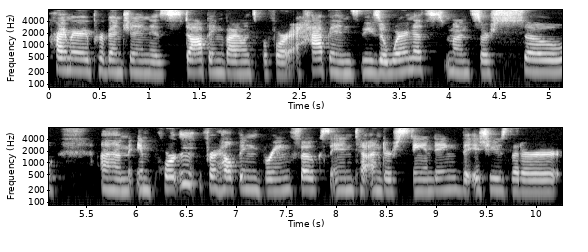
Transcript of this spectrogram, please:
primary prevention is stopping violence before it happens. These awareness months are so um, important for helping bring folks into understanding the issues that are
